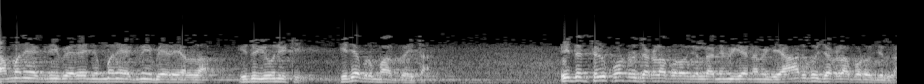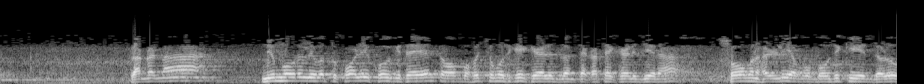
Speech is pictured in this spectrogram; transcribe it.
ನಮ್ಮನೆ ಅಗ್ನಿ ಬೇರೆ, ನಿಮ್ಮನೆ ಅಗ್ನಿ ಬೇರೆ ಅಲ್ಲ. ಇದು ಯೂನಿಟಿ, ಇದೇ ಬ್ರಹ್ಮಾದ್ವೈತ. ಇದನ್ನು ತಿಳ್ಕೊಂಡ್ರೆ ಜಗಳ ಬರೋದಿಲ್ಲ, ನಿಮಗೆ ನಮಗೆ ಯಾರಿಗೂ ಜಗಳ ಬರೋದಿಲ್ಲ. ರಂಗಣ್ಣ ನಿಮ್ಮೂರಲ್ಲಿ ಇವತ್ತು ಕೋಳಿ ಹೋಗಿದೆ ಅಂತ ಒಬ್ಬ ಹುಚ್ಚು ಮುದುಕಿ ಕೇಳಿದ್ದಂತೆ ಕಥೆ ಕೇಳಿದ್ದೀರಾ? ಸೋಮನಹಳ್ಳಿ ಒಬ್ಬ ಮುದುಕಿ ಇದ್ದಳು.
